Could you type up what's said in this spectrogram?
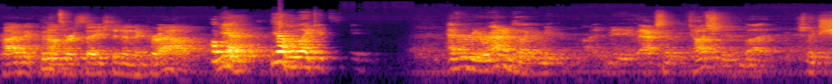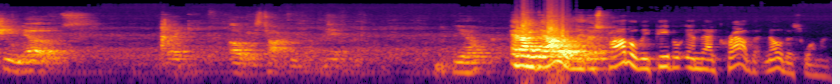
private But it's a- conversation in a crowd. Oh, yeah, yeah. So like it's it, everybody around him is like, I mean, I may have accidentally touched him, but she, like she knows, like, oh, he's talking about me. You know? And undoubtedly, there's probably people in that crowd that know this woman.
